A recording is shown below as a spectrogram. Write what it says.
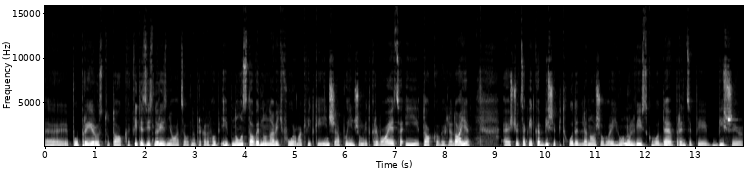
е, по приросту. Так. Квіти, звісно, різняться. От, Наприклад, в гіпноз, та видно навіть форма квітки інша, по-іншому відкривається і так виглядає. Е, Що ця квітка більше підходить для нашого регіону львівського, де, в принципі, більше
